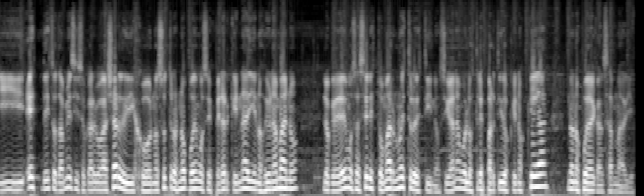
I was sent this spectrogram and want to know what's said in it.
Y de esto también se hizo cargo Gallardo y dijo, nosotros no podemos esperar que nadie nos dé una mano, lo que debemos hacer es tomar nuestro destino. Si ganamos los tres partidos que nos quedan, no nos puede alcanzar nadie.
